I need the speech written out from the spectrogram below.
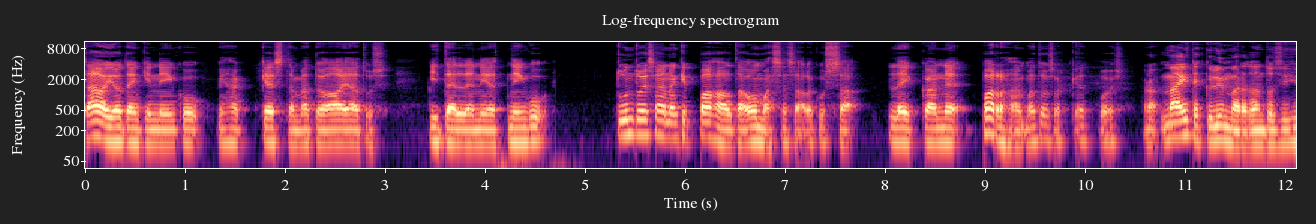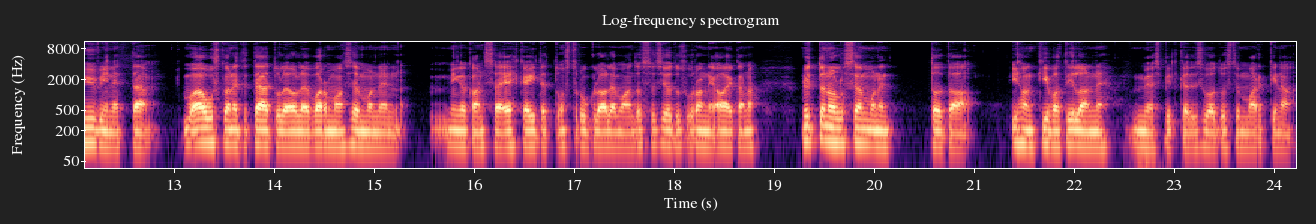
tämä on jotenkin niin kuin ihan kestämätön ajatus itselleni, että niin kuin tuntuisi ainakin pahalta omassa salkussa leikkaa ne parhaimmat osakkeet pois. No, mä itse kyllä ymmärrän ton tosi hyvin, että mä uskon, että tämä tulee olemaan varmaan semmonen, minkä kanssa ehkä itse tuun struglailemaan tuossa sijoitusurani aikana. Nyt on ollut semmonen tota, ihan kiva tilanne myös pitkälti suotuisten markkina,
